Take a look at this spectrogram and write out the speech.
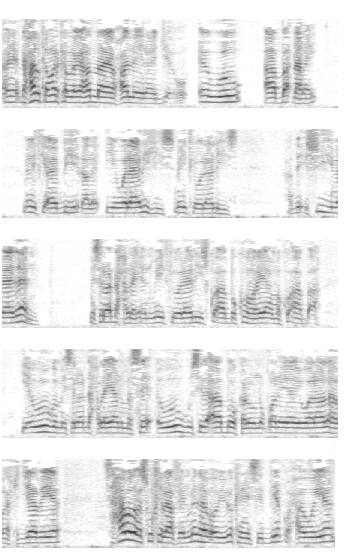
yani dhaxalka marka laga hadlayo waxaa la yidhaha wow aabba dhalay meydka aabihii dhalay iyo walaalihiis meydka walaalihiis. Hadday isu yimaadaan maisla dhexlayaan meydka walaalihiis ku aabba ku hooya ama ku aabba ah. Iyo awowga ma isla dhexlayaan mase awowgu sida aabbaoo kale u noqonayaayo walaalaha waa xijaabayaa saxaabada waa isku khilaafeen madhab abibakrin sidiiq waxaa weeyaan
